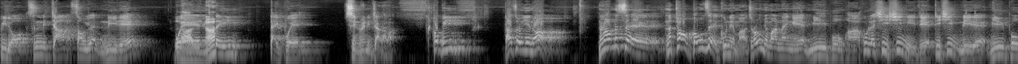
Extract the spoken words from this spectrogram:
ပြီးတော့စနစ်ကျဆောင်ရွက်နေတဲ့ပွဲလာပြီနော်သိမ်းတိုက်ပွဲဆင်နွှဲနေကြတာပါဟုတ်ပြီဒါဆိုရင်တော့ 2020 2030ခုနှစ်မှာကျွန်တော်တို့မြန်မာနိုင်ငံရဲ့မြေပုံဟာအခုလက်ရှိရှိနေတဲ့တည်ရှိနေတဲ့မြေပုံ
